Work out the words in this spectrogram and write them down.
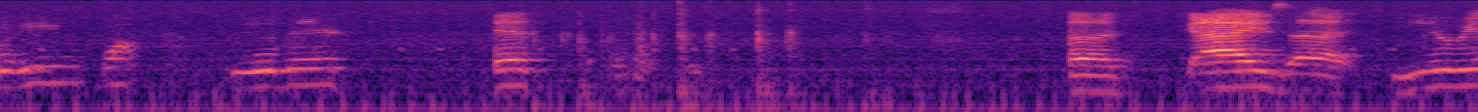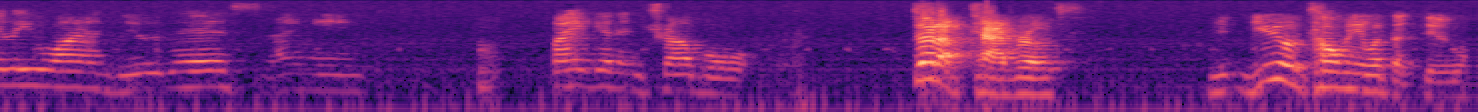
we want to do this? Yes. Uh, guys, uh, you really want to do this? I mean, might get in trouble. Shut up, Tavros. You, you don't tell me what to do.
